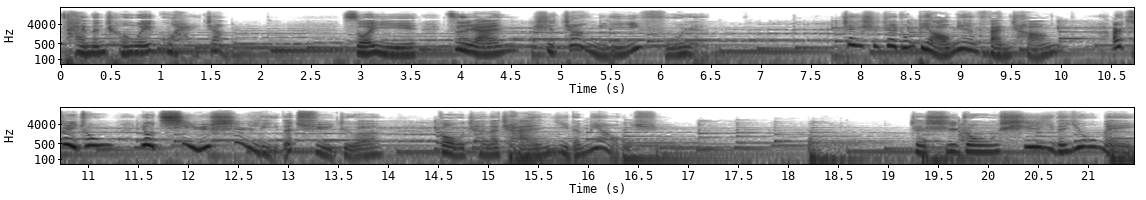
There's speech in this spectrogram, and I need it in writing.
才能成为拐杖。所以，自然是杖藜扶人。正是这种表面反常，而最终又弃于事理的曲折，构成了禅意的妙趣。这诗中诗意的优美，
